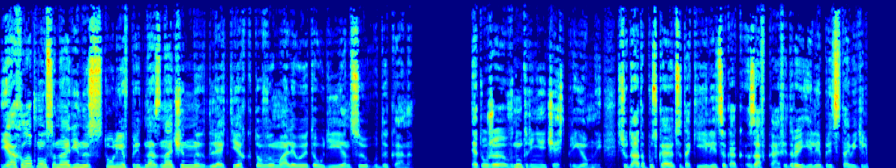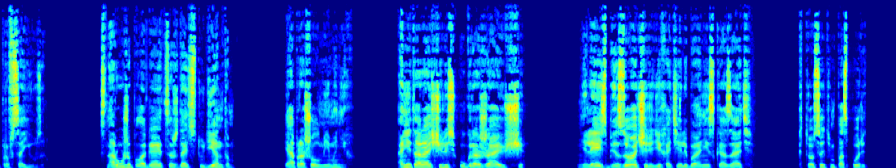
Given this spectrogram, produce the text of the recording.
Я хлопнулся на один из стульев, предназначенных для тех, кто вымаливает аудиенцию у декана. Это уже внутренняя часть приемной. Сюда допускаются такие лица, как зав кафедрой или представитель профсоюза. Снаружи полагается ждать студентам. Я прошел мимо них. Они таращились угрожающе, не лезь без очереди, хотели бы они сказать. Кто с этим поспорит?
